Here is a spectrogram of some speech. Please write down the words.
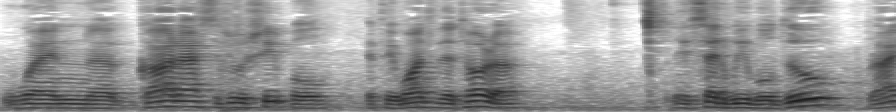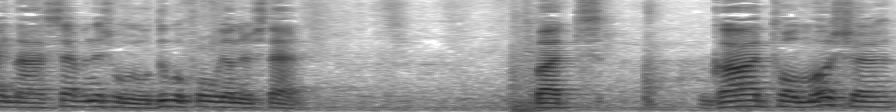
when uh, God asked the Jewish people if they wanted the Torah, they said, We will do, right? Now, seven we will do before we understand. But God told Moshe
